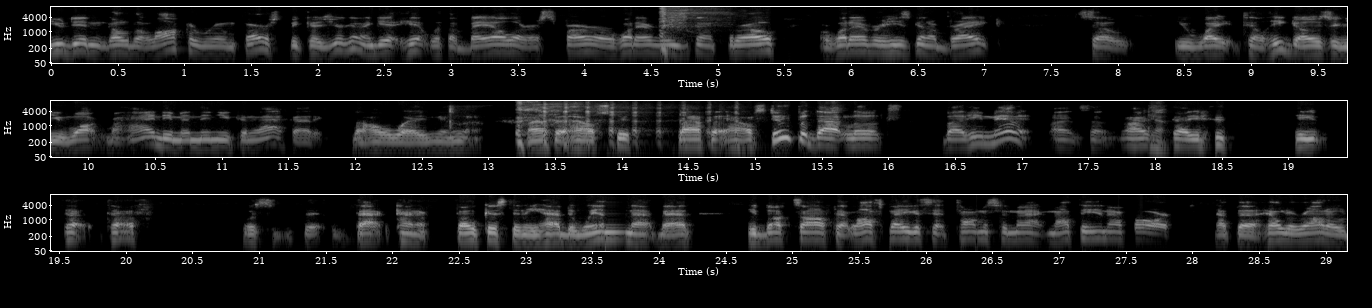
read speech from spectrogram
you didn't go to the locker room first because you're going to get hit with a bail or a spur or whatever he's going to throw or whatever he's going to break. So you wait till he goes and you walk behind him and then you can laugh at him the whole way. You know, laugh at how stu- laugh at how stupid that looks, but he meant it. I, so I yeah. tell you, he t- Tuff was that, that kind of focused and he had to win that bad. He bucks off at Las Vegas at Thomas and Mack, not the NFR at the Eldorado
